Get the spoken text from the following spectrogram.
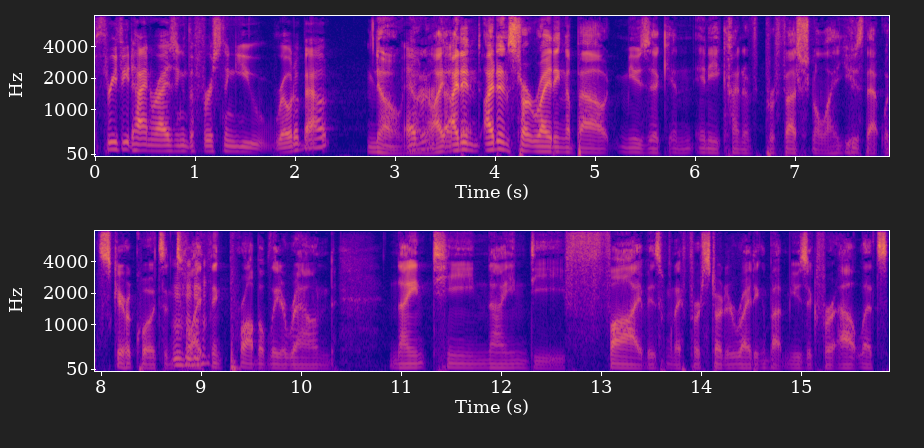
Three Feet High and Rising the first thing you wrote about? No, no, Ever? no. I, I didn't. I didn't start writing about music in any kind of professional. I use that with scare quotes until I think probably around 1995 is when I first started writing about music for outlets.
